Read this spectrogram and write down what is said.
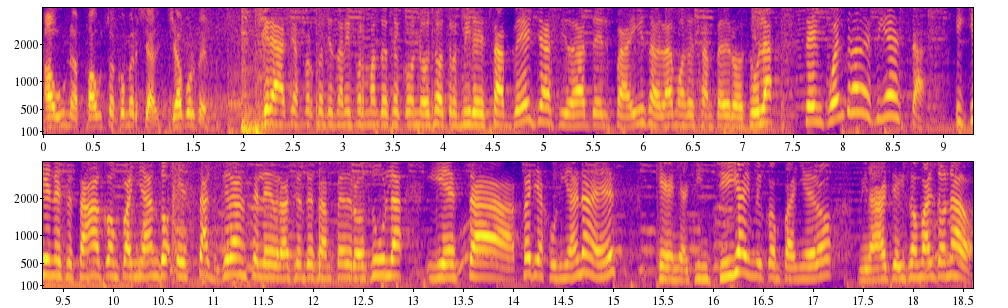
a una pausa comercial. Ya volvemos. Gracias por continuar informándose con nosotros. Mire, esta bella ciudad del país, hablamos de San Pedro Sula, se encuentra de fiesta. Y quienes están acompañando esta gran celebración de San Pedro Sula y esta feria juniana es Kenia Chinchilla y mi compañero, mira, Jason Maldonado.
